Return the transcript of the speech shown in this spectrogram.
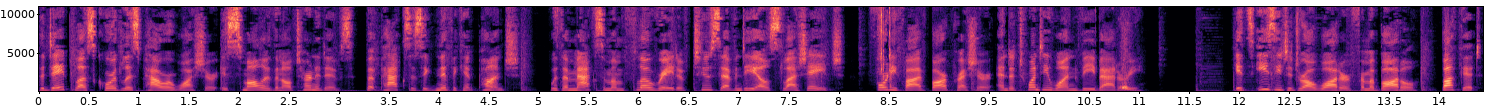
the DayPlus cordless power washer is smaller than alternatives but packs a significant punch, with a maximum flow rate of 270 L/H, 45 bar pressure and a 21 V battery. It's easy to draw water from a bottle, bucket,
